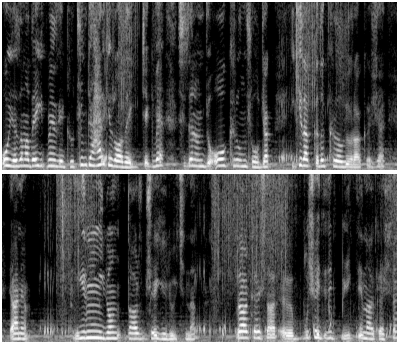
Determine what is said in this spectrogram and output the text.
o yazan adaya gitmeniz gerekiyor. Çünkü herkes o adaya gidecek ve sizden önce o kırılmış olacak. 2 dakikada kırılıyor arkadaşlar. Yani 20 milyon tarz bir şey geliyor içinden. Ve arkadaşlar e, bu şey dedi biriktirin arkadaşlar.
